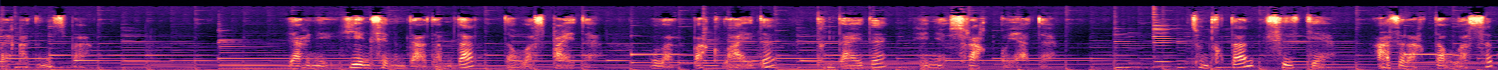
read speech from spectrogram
байқадыңыз ба? Яғни ең сенімді адамдар дауласпайды. Олар бақылайды тыңдайды және сұрақ қояды. Сондықтан сіз де азырақ дауласып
